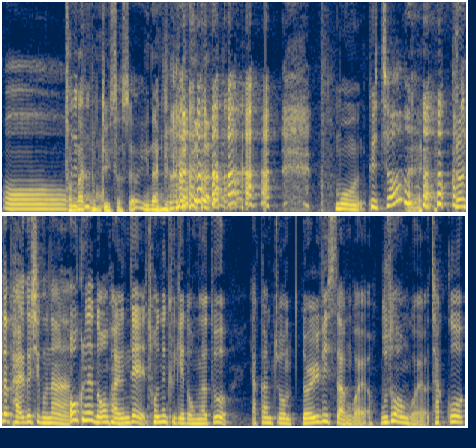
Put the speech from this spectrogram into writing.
어. 전 남편도 있었어요. 이 남편. 뭐 그렇죠? 그런데 밝으시구나. 어 그런데 너무 밝은데 저는 그게 너무나도 약간 좀 nervous한 거예요. 무서운 거예요. 자꾸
